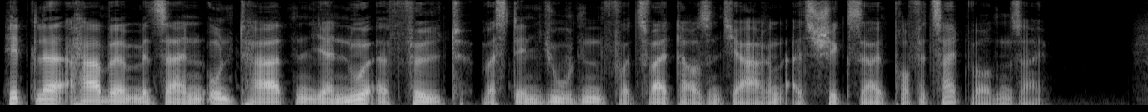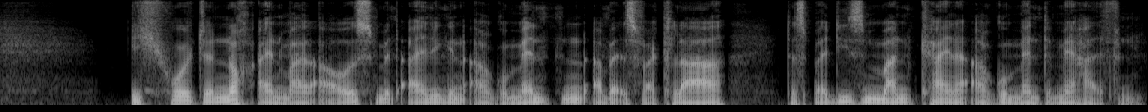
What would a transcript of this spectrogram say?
Hitler habe mit seinen Untaten ja nur erfüllt, was den Juden vor 2000 Jahren als Schicksal prophezeit worden sei. Ich holte noch einmal aus mit einigen Argumenten, aber es war klar, dass bei diesem Mann keine Argumente mehr halfen.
